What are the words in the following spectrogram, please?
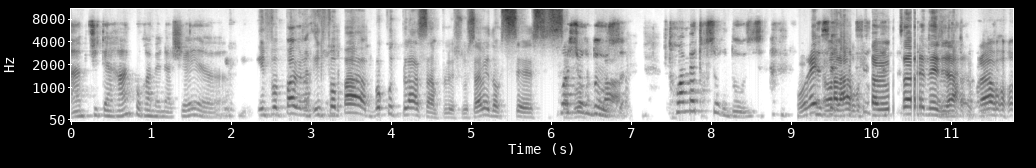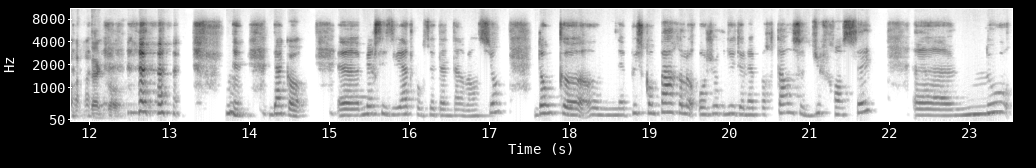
un petit terrain pour aménager. Euh, il ne faut, pas, il faut pas beaucoup de place en plus, vous savez. Donc 3 sur 12. 3 mètres sur 12. Oui, voilà, vous savez, vous savez, déjà. Bravo. D'accord. D'accord. Euh, merci Zviad pour cette intervention. Donc, puisqu'on parle aujourd'hui de l'importance du français, nous,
